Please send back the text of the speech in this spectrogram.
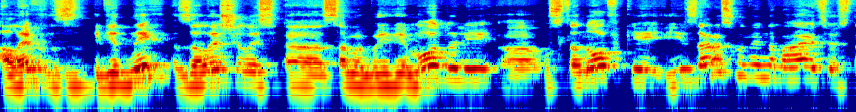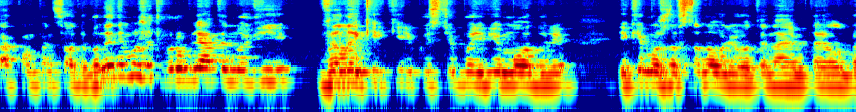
Але від них залишились е, саме бойові модулі, е, установки, і зараз вони намагаються ось так компенсувати. Вони не можуть виробляти нові великі кількості бойові модулі, які можна встановлювати на МТЛБ.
